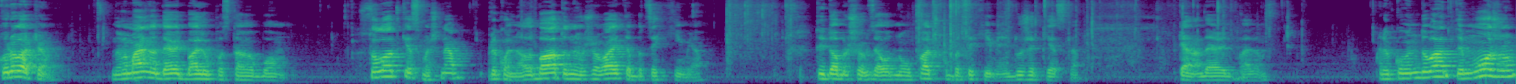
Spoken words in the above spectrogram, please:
Коротше, нормально 9 балів поставив, бо солодке, смачне, прикольно, але багато не вживайте, бо це хімія. Ти добре, що взяв одну пачку, бо це хімія і дуже кисне. Таке на 9 балів. Рекомендувати можу,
